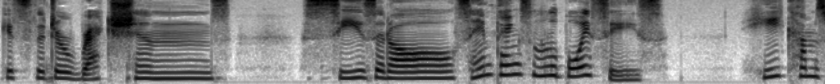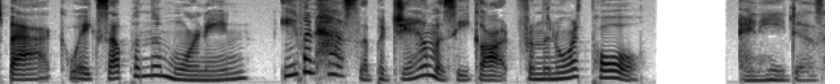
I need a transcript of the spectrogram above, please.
gets the directions, sees it all. Same things the little boy sees. He comes back, wakes up in the morning, even has the pajamas he got from the North Pole, and he does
